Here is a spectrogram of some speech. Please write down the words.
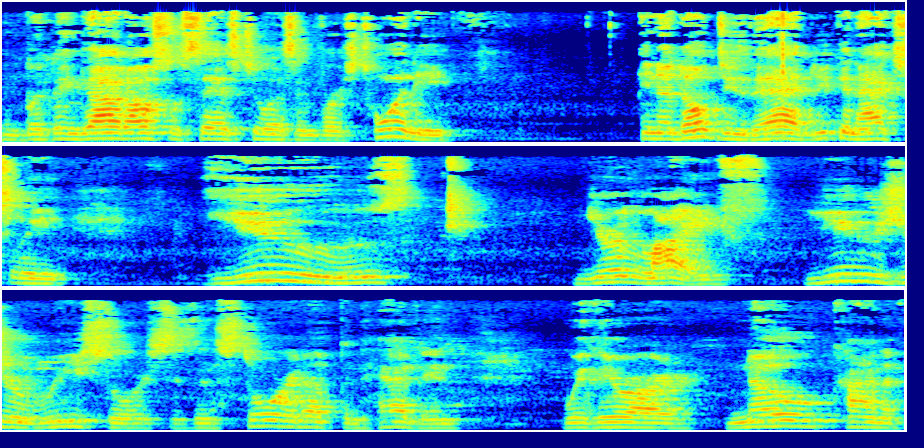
And, but then God also says to us in verse 20, you know, don't do that. You can actually use your life, use your resources, and store it up in heaven where there are no kind of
